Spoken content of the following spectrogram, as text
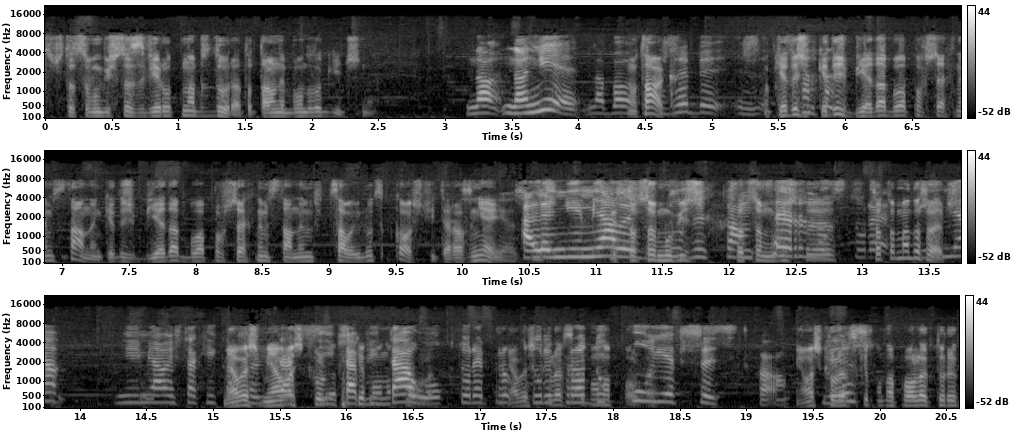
to, to co mówisz, to jest wierutna bzdura, totalny błąd logiczny. No, no nie, no bo No tak. żeby... No kiedyś, kiedyś bieda była powszechnym stanem, kiedyś bieda była powszechnym stanem w całej ludzkości, teraz nie jest. Ale Więc nie miałeś to, co mówisz- to, co mówisz, to jest- które... co to ma do rzeczy? Nie, mia... nie miałeś takiej Miałeś- miałeś królewskie kapitału, monopole. które pro... Miałeś który produkuje wszystko. Miałeś wiesz? królewskie monopole, który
